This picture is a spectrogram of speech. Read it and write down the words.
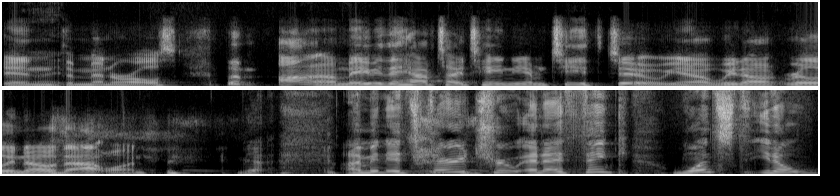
in Right. the minerals, but I don't know. Maybe they have titanium teeth too. You know, we don't really know that one. Yeah, I mean it's very true, and I think once you know,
